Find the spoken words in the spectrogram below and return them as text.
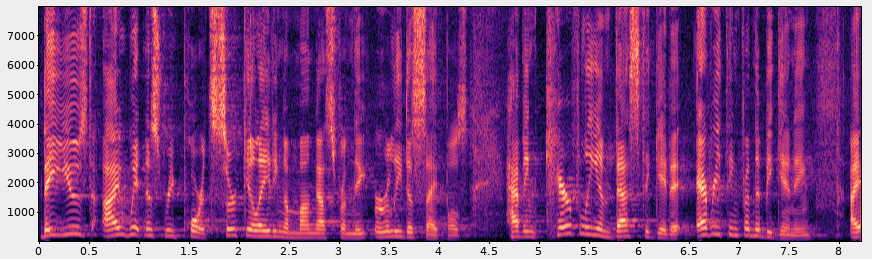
They used eyewitness reports circulating among us from the early disciples. Having carefully investigated everything from the beginning, I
